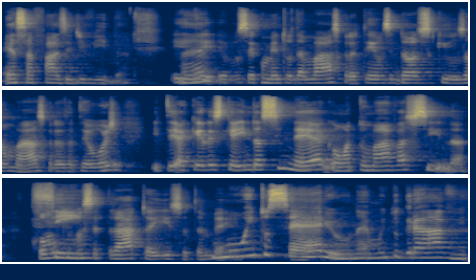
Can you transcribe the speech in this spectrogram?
essa fase de vida. E né? você comentou da máscara, tem os idosos que usam máscaras até hoje, e tem aqueles que ainda se negam a tomar a vacina. Como Sim. que você trata isso também? Muito sério, né? Muito grave.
